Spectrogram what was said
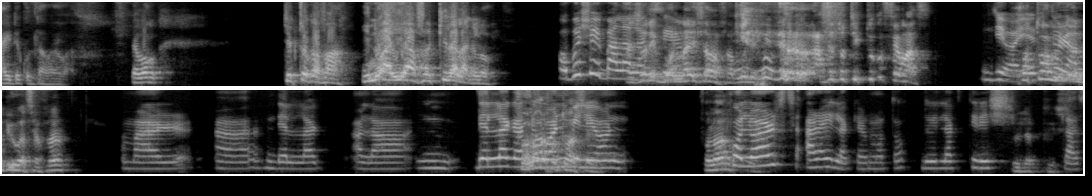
আইডি খুলতে পারবা। এবং টিকটক আফা ইনো আইয়া আপনার কিলা লাগল? অবশ্যই ভালো সরি লাগছে। বন্যাইছে আফা বলি। আছে তো টিকটক ফেমাস জি ভাই কত মিলিয়ন ভিউ আছে আপনার। আমার দেড় লাখ আলা দেড় লাখ আছে ওয়ান মিলিয়ন ফলোয়ার্স আড়াই লাখের মতো দুই লাখ তিরিশ প্লাস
